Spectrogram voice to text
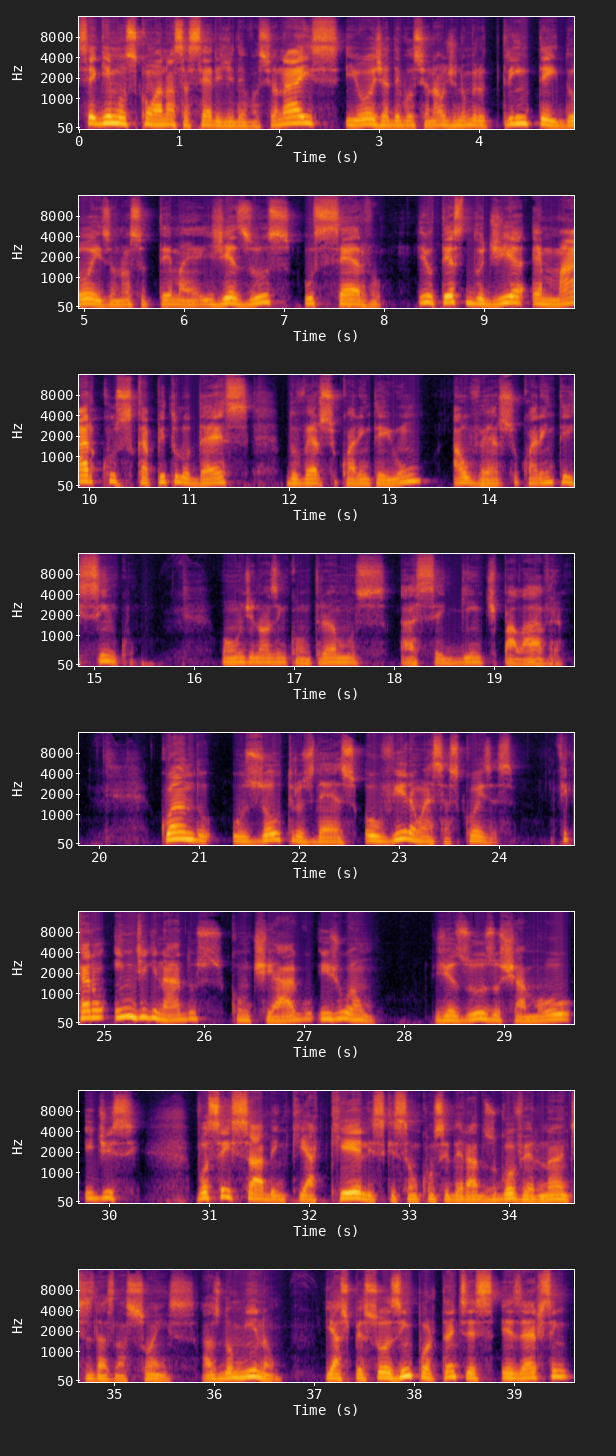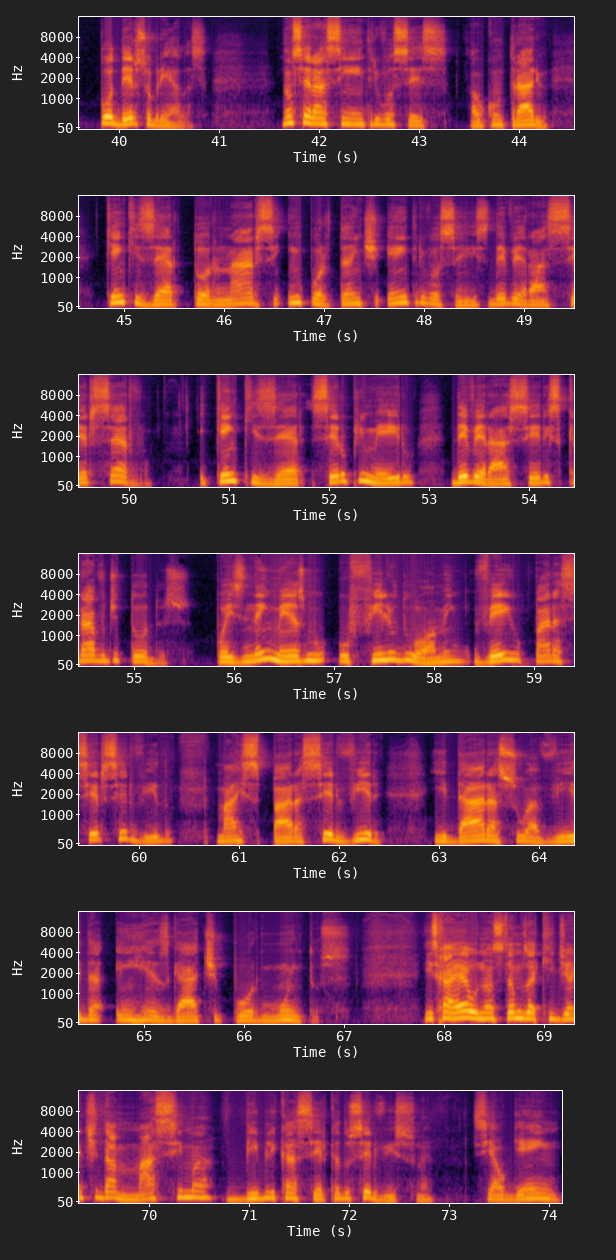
Seguimos com a nossa série de devocionais e hoje a devocional de número 32. O nosso tema é Jesus, o servo. E o texto do dia é Marcos, capítulo 10, do verso 41 ao verso 45, onde nós encontramos a seguinte palavra: Quando os outros dez ouviram essas coisas, ficaram indignados com Tiago e João Jesus os chamou e disse: Vocês sabem que aqueles que são considerados governantes das nações as dominam e as pessoas importantes exercem poder sobre elas. Não será assim entre vocês. Ao contrário, quem quiser tornar-se importante entre vocês deverá ser servo, e quem quiser ser o primeiro deverá ser escravo de todos pois nem mesmo o Filho do Homem veio para ser servido, mas para servir e dar a sua vida em resgate por muitos. Israel, nós estamos aqui diante da máxima bíblica acerca do serviço. Né? Se alguém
